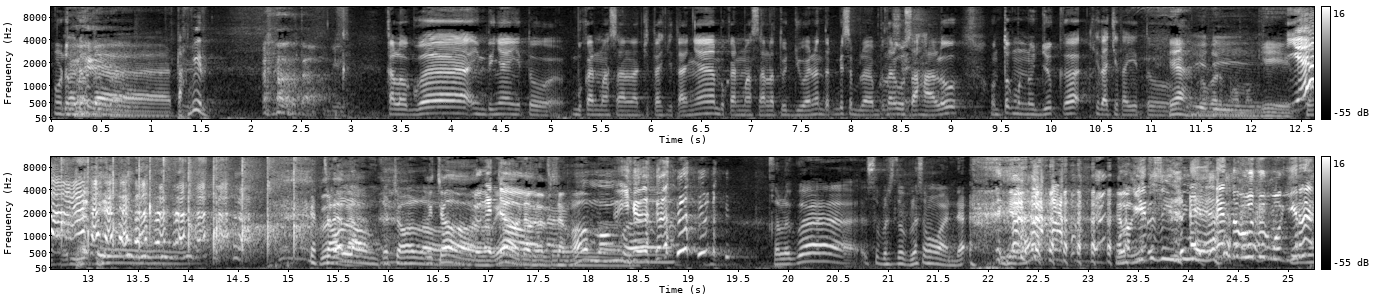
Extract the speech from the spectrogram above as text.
Udah Ada bagus. takbir. Kalau gue intinya itu bukan masalah cita-citanya, bukan masalah tujuannya, tapi seberapa besar usaha lu untuk menuju ke cita-cita itu. ya gua baru ngomong gitu Iya. Kecolong, kecolong. Kecolong, ya udah gak bisa ngomong Kalau gua 11 12 sama Wanda. Emang itu sih intinya ya. Eh, tunggu tunggu, kira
